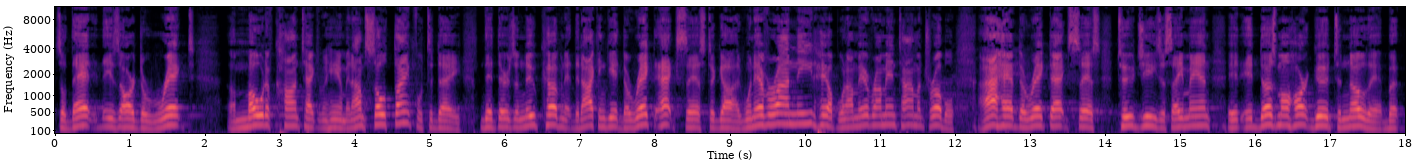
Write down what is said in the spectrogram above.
So that is our direct a mode of contact with Him. And I'm so thankful today that there's a new covenant that I can get direct access to God. Whenever I need help, whenever I'm in time of trouble, I have direct access to Jesus. Amen. It, it does my heart good to know that. But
